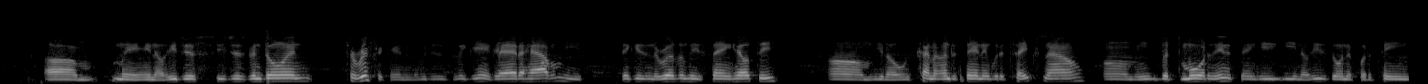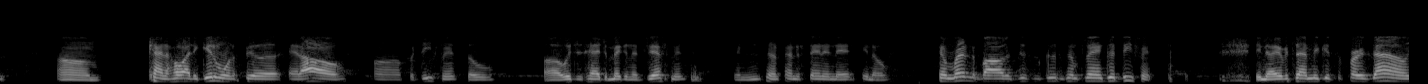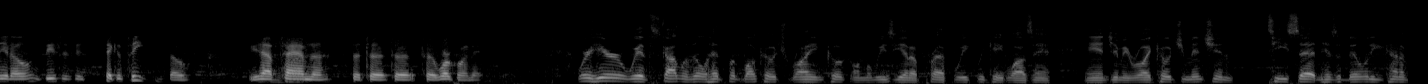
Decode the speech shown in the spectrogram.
Um, man, you know, he just he's just been doing terrific, and we just again glad to have him. He think he's in the rhythm. He's staying healthy. Um, you know, kind of understanding what it takes now. Um, he, but more than anything, he you know he's doing it for the team. Um, kind of hard to get him on the field at all uh, for defense, so uh, we just had to make an adjustment and understanding that you know him running the ball is just as good as him playing good defense. you know, every time he gets the first down, you know, defense is taking a seat. So you have time to to, to, to, to work on that. We're here with Scotlandville head football coach Ryan Cook on Louisiana Prep Weekly. Cade Voisin and Jimmy Roy. Coach, you mentioned T set and his ability kind of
